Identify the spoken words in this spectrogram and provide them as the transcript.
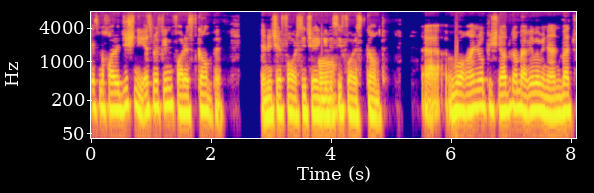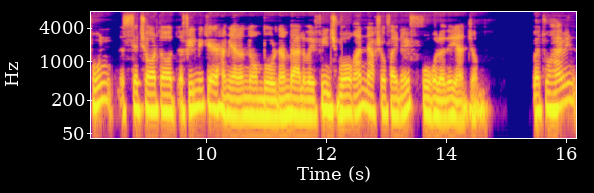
اسم خارجیش نی اسم فیلم Forrest Gump ه. یعنی چه فارسی چه انگلیسی Forrest Gump واقعا رو پیشنهاد می‌کنم بقیه ببینن. و تو اون سه چهار تا فیلمی که همین الان نام بردم به علاوه فینچ واقعا نقش آفرینی فوق العاده ای انجام و تو همین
